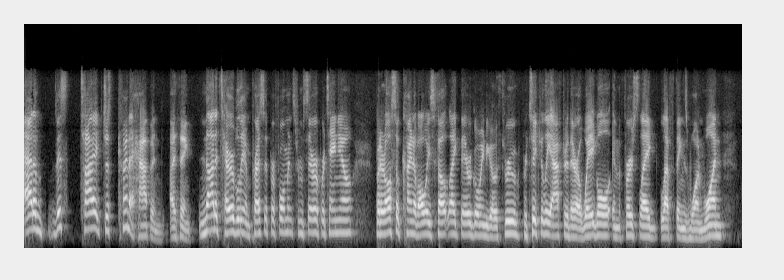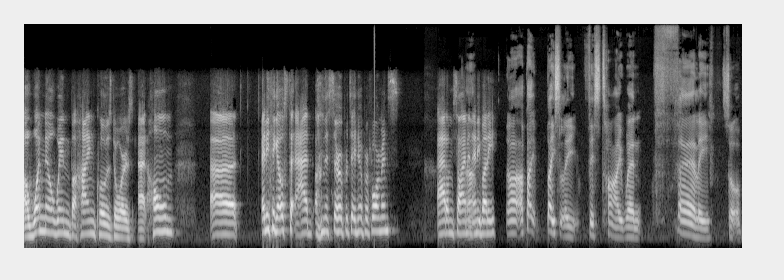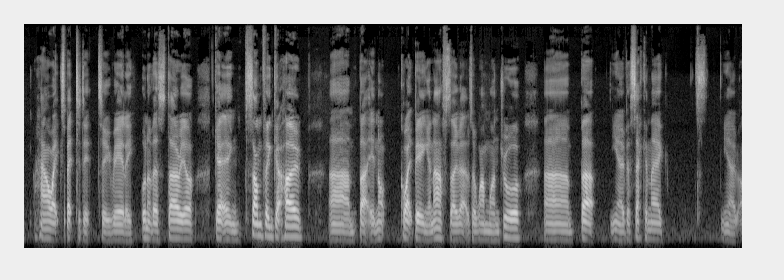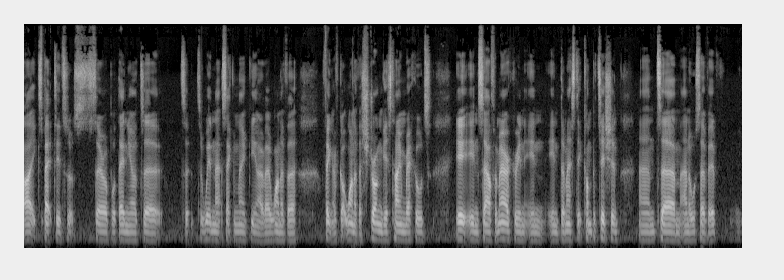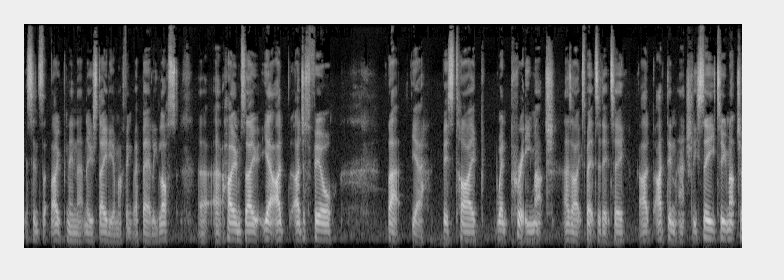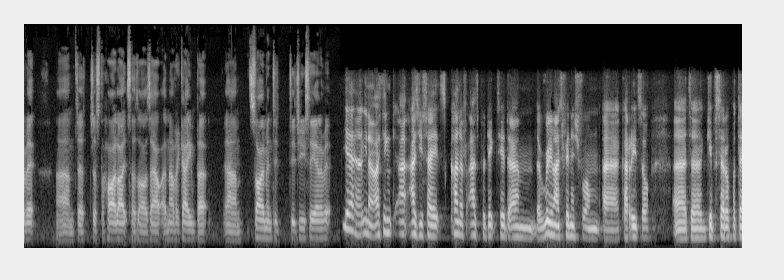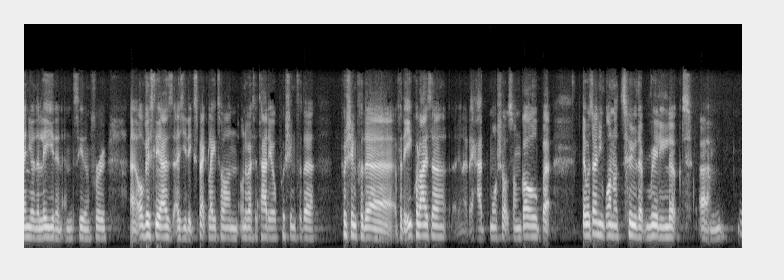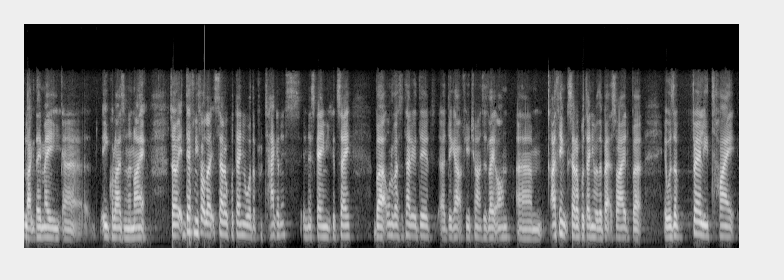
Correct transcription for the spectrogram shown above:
Adam, this tie just kind of happened, I think. Not a terribly impressive performance from Cerro Porteño, but it also kind of always felt like they were going to go through, particularly after their away goal in the first leg left things 1 1. A 1 0 win behind closed doors at home. Uh, anything else to add on this Cerro Porteño performance? Adam, Simon, Uh, anybody? Uh, ba- basically, this tie went fairly sort of how I expected it to, really. Universitario getting something at home, um, but it not quite being enough, so that was a 1 1 draw. Um, but, you know, the second leg, you know, I expected sort of Porteño to, to, to win that second leg. You know, they're one of the, I think they've got one of the strongest home records i- in South America in, in, in domestic competition, and um, and also they've since opening that new stadium, I think they've barely lost uh, at home. So yeah, I I just feel that yeah, this tie went pretty much as I expected it to. I I didn't actually see too much of it, um, just just the highlights as I was out another game. But um, Simon, did did you see any of it? Yeah, you know, I think uh, as you say, it's kind of as predicted. Um, the really nice finish from uh, Carrizo uh, to give Cerro Porteño the lead and, and see them through. Uh, obviously, as as you'd expect late on, Universitario pushing for the pushing for the for the equalizer. You know, they had more shots on goal, but there was only one or two that really looked um, like they may uh, equalize in the night. So it definitely felt like Cerro Porteño were the protagonists in this game, you could say. But Universitario did uh, dig out a few chances late on. Um, I think Cerro Porteño were the better side, but it was a fairly tight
